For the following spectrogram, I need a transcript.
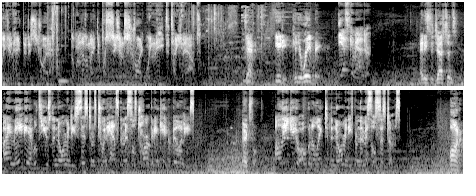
We can hit the destroyer, but we'll never make the precision strike we need to take it out. Damn it! EDI, can you read me? Yes, Commander. Any suggestions? I may be able to use the Normandy systems to enhance the missile's targeting capabilities. Excellent. I'll need you to open a link to the Normandy from the missile systems. On it.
